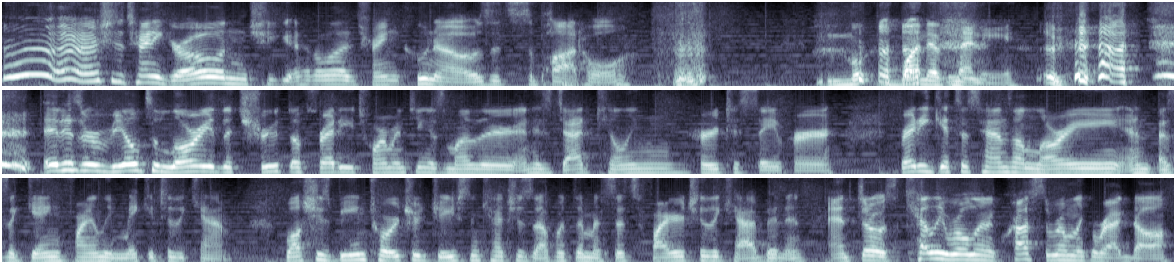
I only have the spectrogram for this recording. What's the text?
Uh, I don't know. She's a tiny girl and she had a lot of drink. Who knows? It's a plot hole. One of many. it is revealed to Lori the truth of Freddy tormenting his mother and his dad killing her to save her. Freddy gets his hands on Lori and as the gang finally make it to the camp. While she's being tortured, Jason catches up with them and sets fire to the cabin and, and throws Kelly Rowland across the room like a rag doll.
